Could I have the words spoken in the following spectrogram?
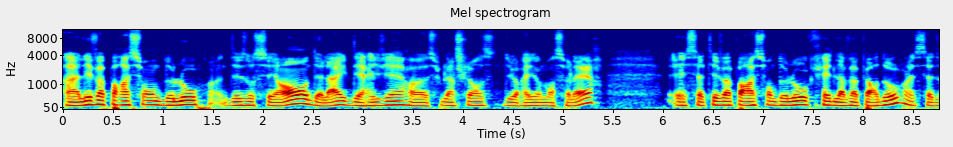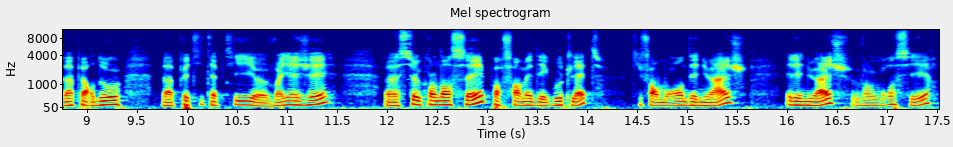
à l'évaporation de l'eau des océans, des lacs, des rivières sous l'influence du rayonnement solaire. Et cette évaporation de l'eau crée de la vapeur d'eau. Et cette vapeur d'eau va petit à petit voyager, se condenser pour former des gouttelettes qui formeront des nuages. Et les nuages vont grossir,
